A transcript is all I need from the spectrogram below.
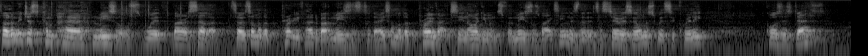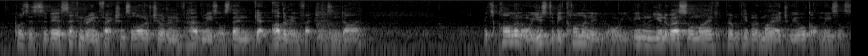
So let me just compare measles with varicella. So some of the pro, you've heard about measles today. Some of the pro-vaccine arguments for measles vaccine is that it's a serious illness with sequelae, causes death, causes severe secondary infections. A lot of children who've had measles then get other infections and die. It's common, or used to be common, or even universal. My, people of my age, we all got measles.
